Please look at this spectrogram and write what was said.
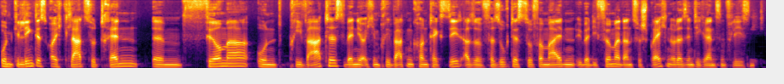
Und gelingt es euch klar zu trennen, ähm, Firma und Privates, wenn ihr euch im privaten Kontext seht? Also versucht es zu vermeiden, über die Firma dann zu sprechen oder sind die Grenzen fließend?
